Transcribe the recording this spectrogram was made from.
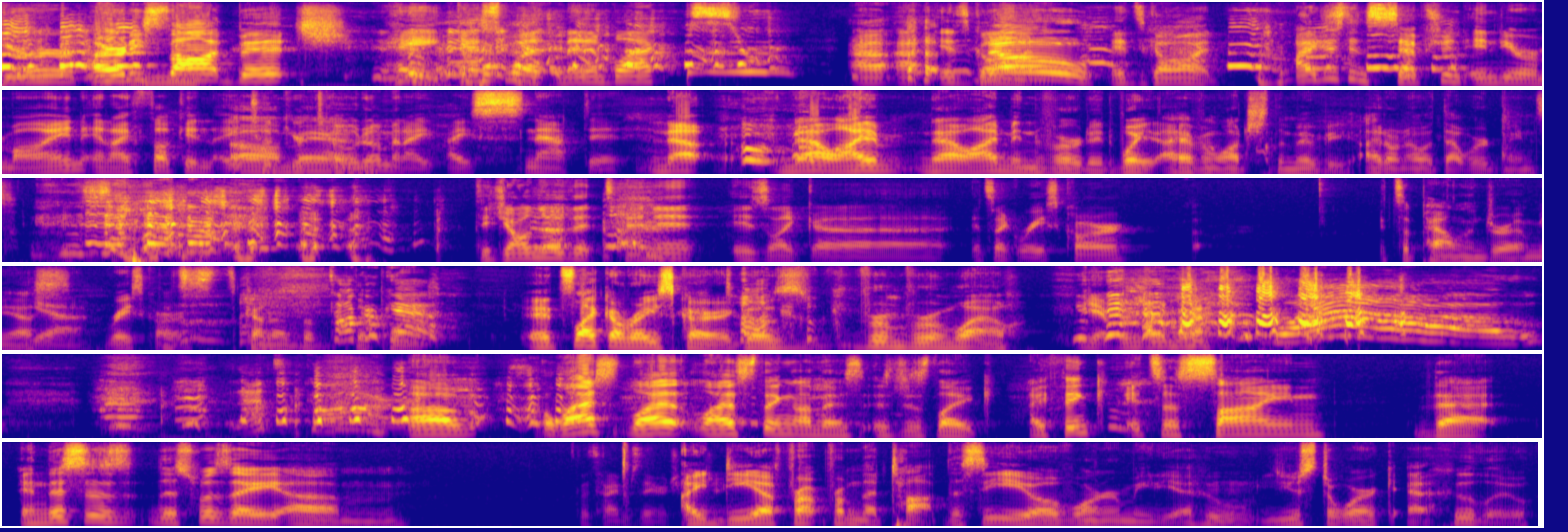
You're I already saw it, bitch. Hey, guess what? Men in Black. Uh, uh, it's gone. No. It's gone. I just inceptioned into your mind, and I fucking I Oh, took your man. totem and I, I snapped it. Now, now I'm now I'm inverted. Wait, I haven't watched the movie. I don't know what that word means. Did y'all know that Tenet is like a it's like race car? It's a palindrome. Yes. Yeah, race car. It's kind of the, the point. Cat. It's like a race car. It goes vroom vroom. Wow. Yeah, vroom, vroom, vroom. Wow, that's a car. um, last la- last thing on this is just like I think it's a sign that, and this is this was a um, the times they are changing. idea from from the top. The CEO of Warner Media, who used to work at Hulu,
